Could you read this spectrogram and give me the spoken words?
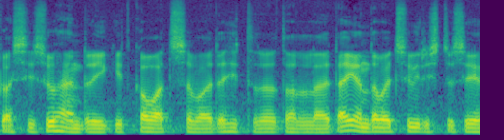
kas siis Ühendriigid kavatsevad esitada talle täiendavaid süüdistusi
